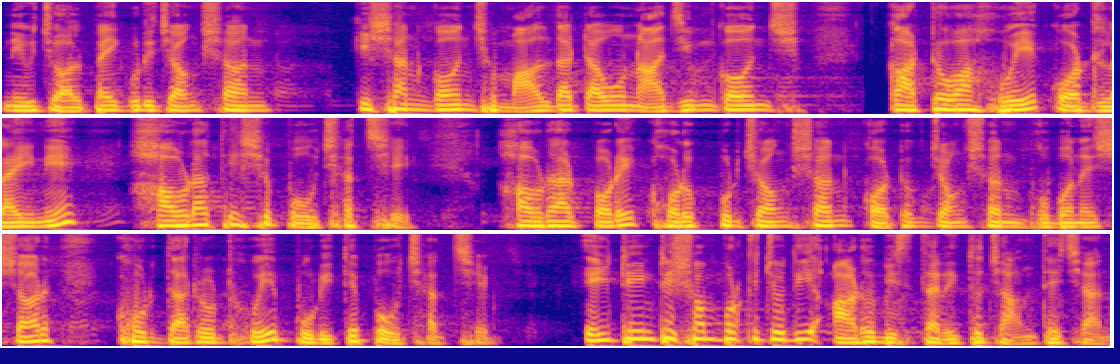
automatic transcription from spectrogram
new Jalpaiguri junction Kishanganj, Malda town, Azimganj, Katwa হয়ে কডলাইনে হাওড়াতে এসে পৌঁছাচ্ছে। হাওড়ার পরে Kharagpur junction, Cuttack junction, Bhubaneswar, Khurda road হয়ে পুরীতে পৌঁছাচ্ছে। এই ট্রেনটি সম্পর্কে যদি আরও বিস্তারিত জানতে চান,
